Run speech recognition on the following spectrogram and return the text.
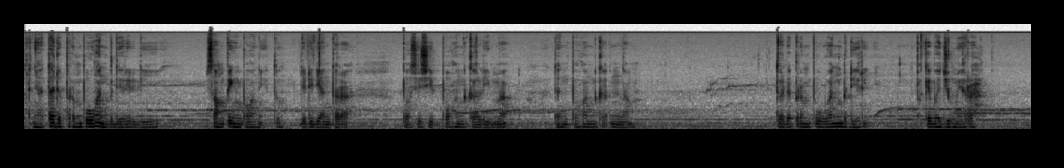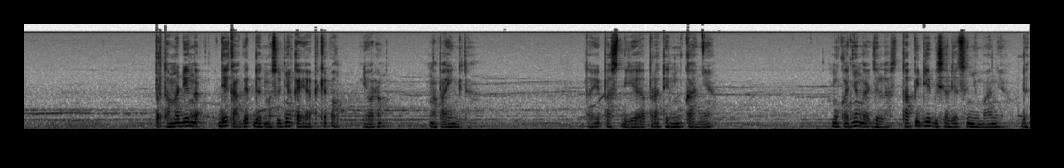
Ternyata ada perempuan berdiri di samping pohon itu. Jadi di antara posisi pohon kelima dan pohon keenam. Itu ada perempuan berdiri pakai baju merah. Pertama dia nggak dia kaget dan maksudnya kayak pikir oh ini orang ngapain gitu? Tapi pas dia perhatiin mukanya mukanya nggak jelas tapi dia bisa lihat senyumannya dan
